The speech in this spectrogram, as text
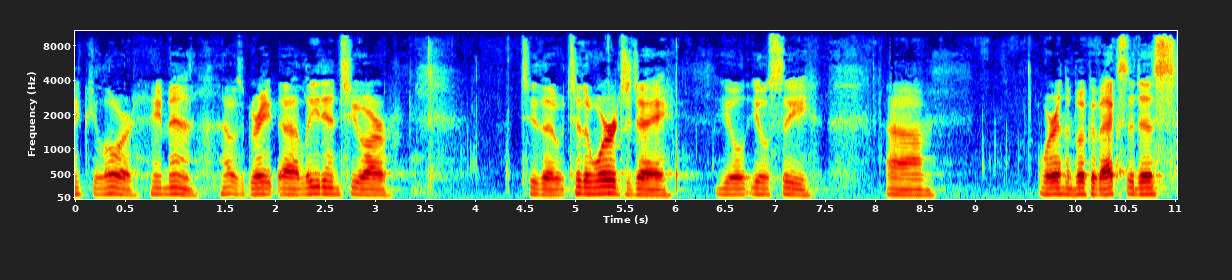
Thank you, Lord. Amen. That was a great uh, lead into our to the to the word today. You'll you'll see. Um, we're in the book of Exodus.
